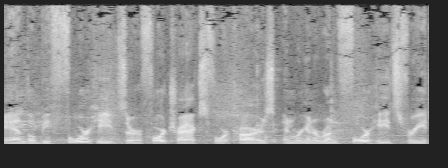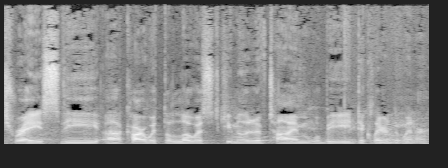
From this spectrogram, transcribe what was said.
and there'll be four heats. There are four tracks, four cars, and we're going to run four heats for each race. The uh, car with the lowest cumulative time will be declared the winner.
